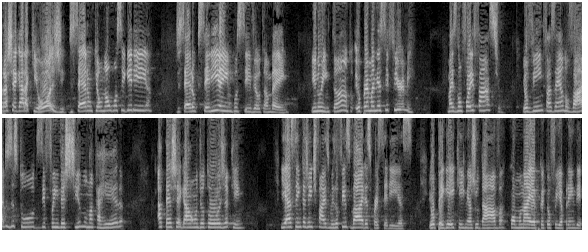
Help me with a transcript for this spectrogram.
Para chegar aqui hoje, disseram que eu não conseguiria. Disseram que seria impossível também. E, no entanto, eu permaneci firme. Mas não foi fácil. Eu vim fazendo vários estudos e fui investindo na carreira até chegar onde eu estou hoje aqui. E é assim que a gente faz, mas eu fiz várias parcerias. Eu peguei quem me ajudava, como na época que eu fui aprender.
